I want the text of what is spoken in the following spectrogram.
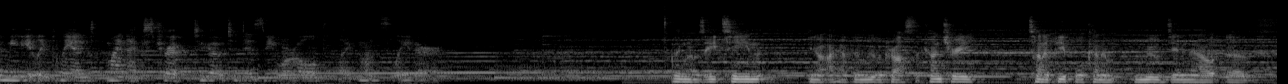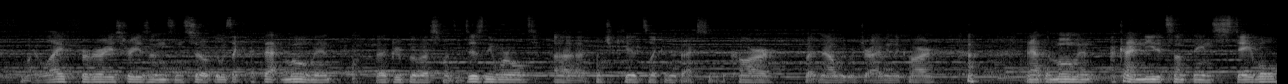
immediately planned my next trip to go to Disney World like months later. I think when I was 18, you know, I happened to move across the country. A ton of people kind of moved in and out of my life for various reasons, and so it was like at that moment, a group of us went to Disney World. Uh, a bunch of kids like in the backseat of the car, but now we were driving the car. And at the moment, I kind of needed something stable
